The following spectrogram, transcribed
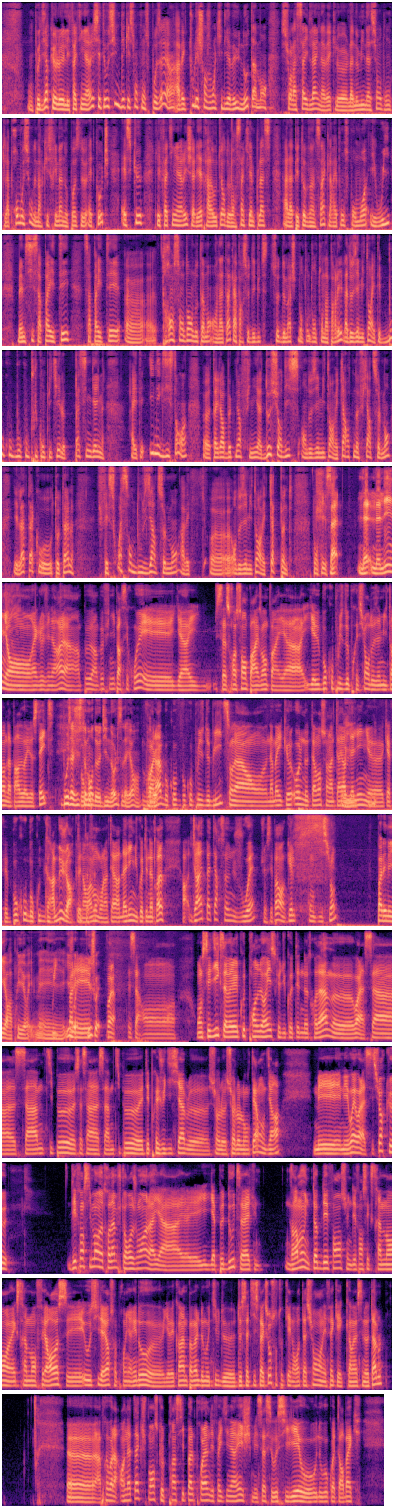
on peut dire que les Fighting Irish, c'était aussi une des questions qu'on se posait, hein, avec tous les changements qu'il y avait eu, notamment sur la sideline avec la nomination, donc la promotion de Marcus Freeman au poste de head coach. Est-ce que les Fighting Irish allaient être à la hauteur de leur cinquième place à la P-Top 25 La réponse pour moi est oui, même si ça n'a pas été, euh, transcendant, notamment en attaque, à part ce début de, match dont dont on a parlé. La deuxième mi-temps a été beaucoup, beaucoup plus compliqué. Le passing game a été inexistant. Hein. Euh, Tyler Buckner finit à 2 sur 10 en deuxième mi-temps avec 49 yards seulement. Et l'attaque au, total fait 72 yards seulement avec, euh, en deuxième mi-temps avec 4 punts. Donc, bah, la, ligne, en règle générale, a un peu, un peu fini par s'écrouler et il y a, ça se ressent par exemple. Il y, a, il y a eu beaucoup plus de pression en deuxième mi-temps de la part de Ohio State. Beaux ajustements de Jim Knowles d'ailleurs. Voilà, beaucoup, beaucoup plus de blitz. On a, on a Michael Hall notamment sur l'intérieur de la ligne euh, qui a fait beaucoup, beaucoup de grabuge, alors que normalement, bon, l'intérieur de la ligne du côté de Notre-Dame. Alors, Jared Patterson jouait, je ne sais pas dans quelles conditions. Pas les meilleurs a priori, mais il, jouait. il, jouait. Voilà, c'est ça. On on s'est dit que ça valait le coup de prendre le risque du côté de Notre-Dame. Euh, voilà, ça, ça a un petit peu, ça, ça, a un petit peu été préjudiciable euh, sur le sur le long terme, on dira. Mais mais ouais, voilà, c'est sûr que défensivement Notre-Dame, je te rejoins. Là, il y a il y a peu de doute, ça va être vraiment une top défense, une défense extrêmement extrêmement féroce et, aussi d'ailleurs sur le premier rideau, euh, il y avait quand même pas mal de motifs de, de satisfaction, surtout qu'il y a une rotation en effet qui est quand même assez notable. Euh, après voilà, en attaque, je pense que le principal problème des Fighting Irish, mais ça c'est aussi lié au, nouveau quarterback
